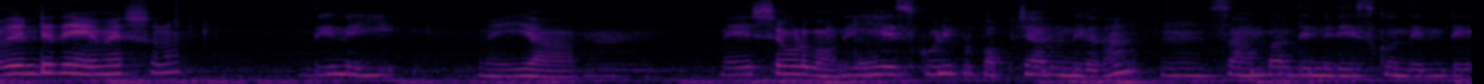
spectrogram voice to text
అదేంటిది? ఏం వేస్తున్నావు? దీన్ని నెయ్యి. నెయ్యా? నెయ్యి వేస్తే కూడా బాగుంటుంది. నెయ్యి వేసుకొని ఇప్పుడు పప్పుచారు ఉంది కదా. సాంబార్ దీని మీద వేసుకొని తింటే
